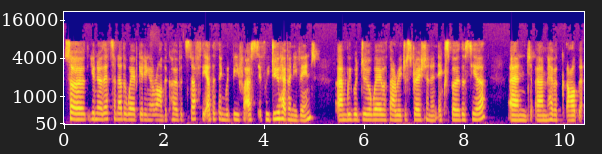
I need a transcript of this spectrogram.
So, you know, that's another way of getting around the COVID stuff. The other thing would be for us, if we do have an event, um, we would do away with our registration and expo this year and um, have a, our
